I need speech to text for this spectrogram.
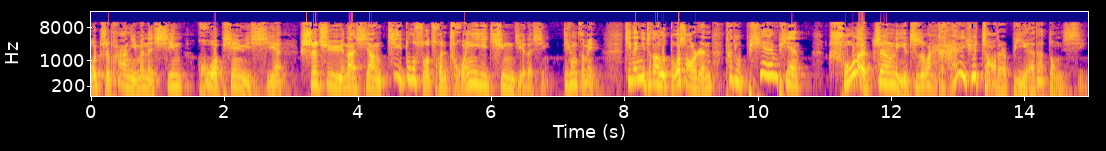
我只怕你们的心或偏于邪，失去那像基督所存纯一清洁的心。弟兄姊妹，今天你知道有多少人，他就偏偏除了真理之外，还得去找点别的东西。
